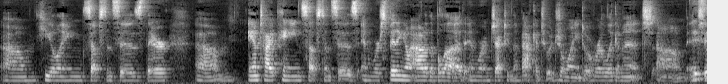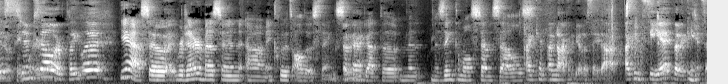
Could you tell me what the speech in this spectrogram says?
um, healing substances. They're um, anti-pain substances, and we're spitting them out of the blood, and we're injecting them back into a joint over a ligament. Um, into Is this stem cell or platelet? Yeah, so regenerative medicine um, includes all those things. So Okay. you've got the me- mesenchymal stem cells. I can. I'm not going to be able to say that. I can see it, but I can't say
